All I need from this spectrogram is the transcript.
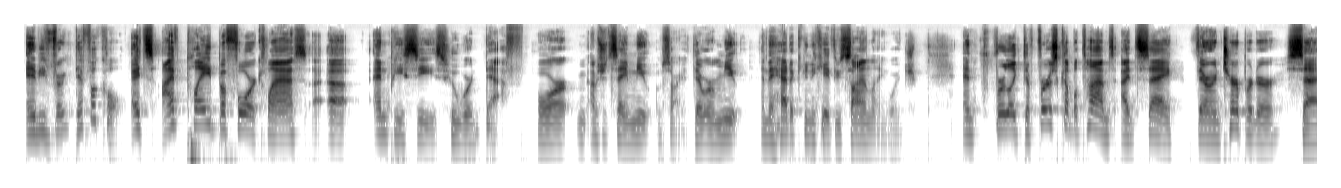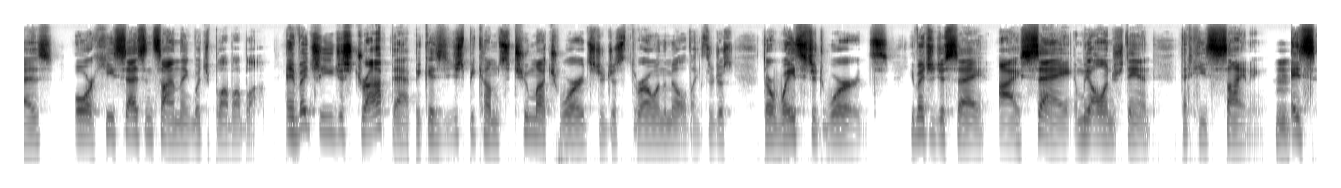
it'd be very difficult. It's I've played before class uh, uh, NPCs who were deaf, or I should say mute. I'm sorry, they were mute, and they had to communicate through sign language. And for like the first couple times, I'd say their interpreter says, or he says in sign language, blah blah blah. And eventually, you just drop that because it just becomes too much words to just throw in the middle of things. They're just they're wasted words. You eventually just say, "I say," and we all understand that he's signing. Hmm. Is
